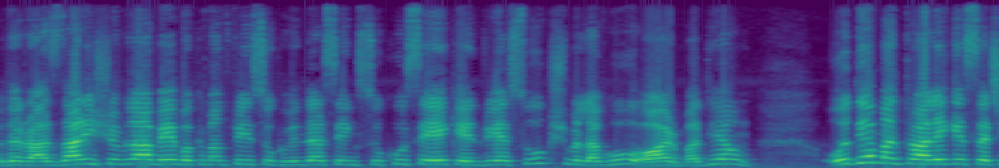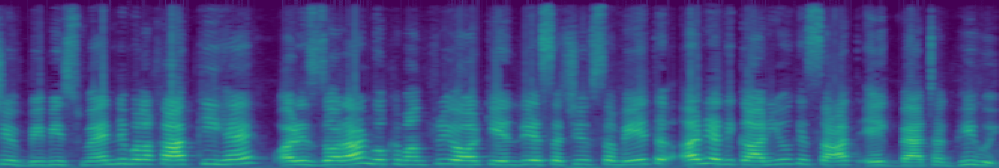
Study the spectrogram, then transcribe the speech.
उधर राजधानी शिमला में मुख्यमंत्री सुखविंदर सिंह सुखू से केंद्रीय सूक्ष्म, लघु और मध्यम उद्यम मंत्रालय के सचिव बीबी स्वैन ने मुलाकात की है और इस दौरान मुख्यमंत्री और केंद्रीय सचिव समेत अन्य अधिकारियों के साथ एक बैठक भी हुई।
